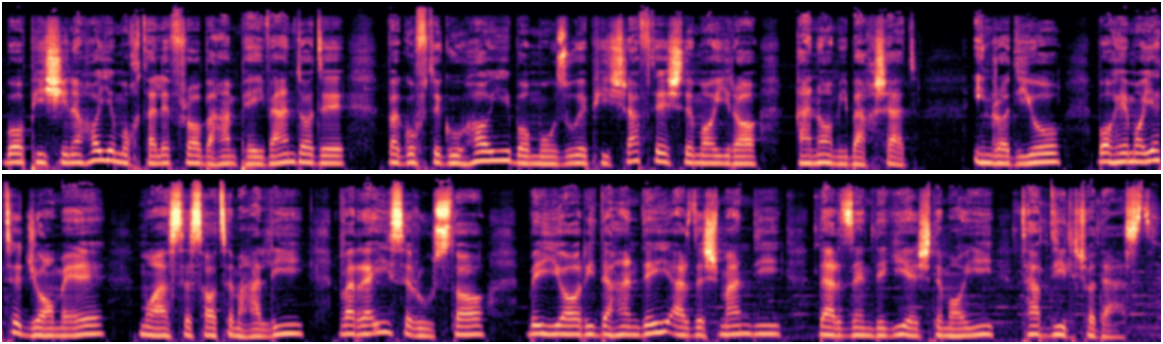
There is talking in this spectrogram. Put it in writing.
با پیشینه های مختلف را به هم پیوند داده و گفتگوهایی با موضوع پیشرفت اجتماعی را غنا می بخشد. این رادیو با حمایت جامعه، مؤسسات محلی و رئیس روستا به یاری دهنده ارزشمندی در زندگی اجتماعی تبدیل شده است.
